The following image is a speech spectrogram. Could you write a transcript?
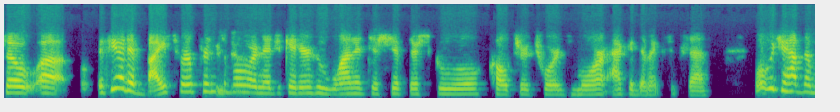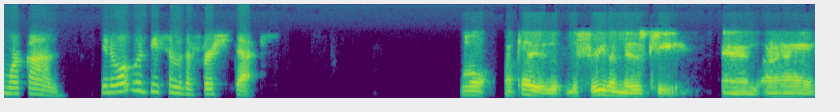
So, uh, if you had advice for a principal or an educator who wanted to shift their school culture towards more academic success, what would you have them work on? You know, what would be some of the first steps? Well, I'll tell you, the, the freedom is key. And I have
